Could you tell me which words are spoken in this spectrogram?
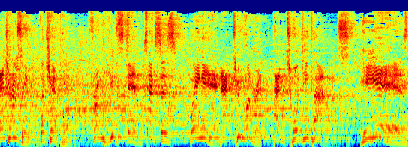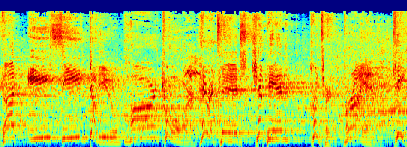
And introducing the champion from Houston, Texas, weighing in at 220 pounds. He is the ECW Hardcore Heritage Champion, Hunter Bryan Keith.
